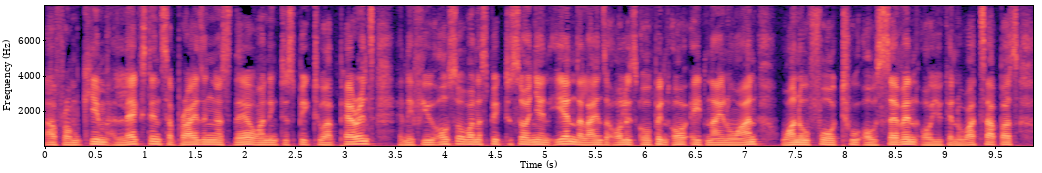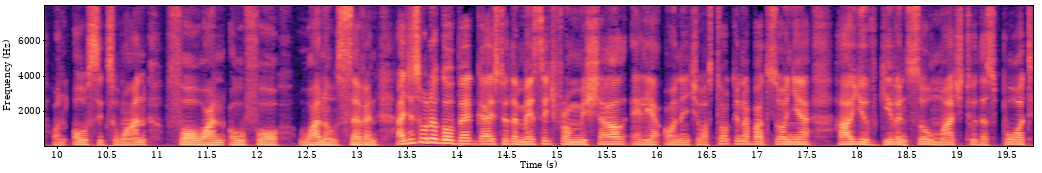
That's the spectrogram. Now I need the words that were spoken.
uh, from Kim Laxton, surprising us there, wanting to speak to our parents. And if you also want to speak to Sonia and Ian, the lines are always open 0891 104 207, or you can WhatsApp us on 061 4104 107. I just want to go back, guys, to the message from Michelle earlier on, and she was talking about Sonia, how you've given so much to the sport.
